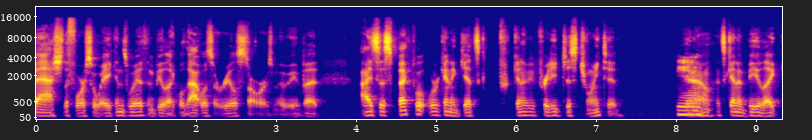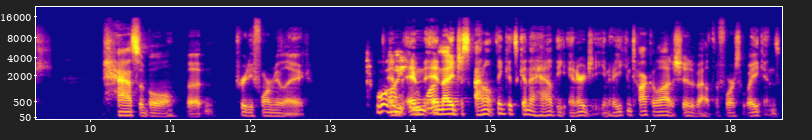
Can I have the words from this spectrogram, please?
bash The Force Awakens with and be like, well, that was a real Star Wars movie. But I suspect what we're going to get's going to be pretty disjointed. Yeah. You know, it's going to be like passable, but pretty formulaic. Well, and and, wants- and I just I don't think it's gonna have the energy. You know, you can talk a lot of shit about the Force Awakens,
